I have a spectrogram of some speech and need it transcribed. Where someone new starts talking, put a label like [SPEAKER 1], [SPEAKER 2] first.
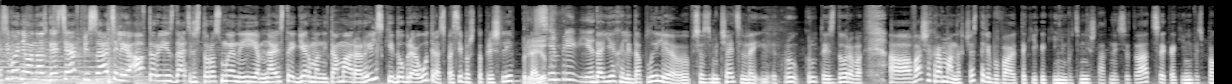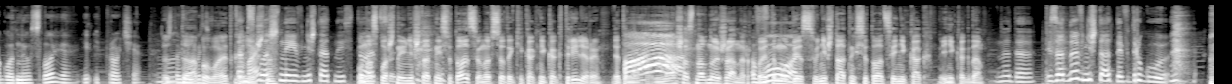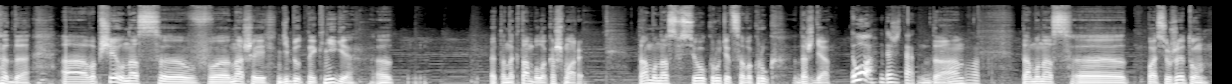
[SPEAKER 1] А сегодня у нас в гостях писатели, авторы издательства «Росмен» и АСТ Герман и Тамара Рыльский. Доброе утро, спасибо, что пришли.
[SPEAKER 2] Привет.
[SPEAKER 3] Всем привет.
[SPEAKER 1] Доехали, доплыли, все замечательно, и кру- круто и здорово. А в ваших романах часто ли бывают такие какие-нибудь внештатные ситуации, какие-нибудь погодные условия и, и прочее?
[SPEAKER 3] Ну,
[SPEAKER 2] Да, бывает,
[SPEAKER 3] Там
[SPEAKER 2] конечно.
[SPEAKER 3] сплошные внештатные ситуации.
[SPEAKER 2] У нас сплошные внештатные ситуации, у нас все-таки как-никак триллеры. Это
[SPEAKER 1] А!
[SPEAKER 2] наш основной жанр, поэтому без внештатных ситуаций никак и никогда.
[SPEAKER 3] Ну да. Из одной внештатной в другую.
[SPEAKER 2] Да. А вообще у нас э, в нашей дебютной книге э, это «Ноктамбула кошмары». Там у нас все крутится вокруг дождя.
[SPEAKER 1] О, даже так.
[SPEAKER 2] Да.
[SPEAKER 1] Вот.
[SPEAKER 2] Там у нас э, по сюжету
